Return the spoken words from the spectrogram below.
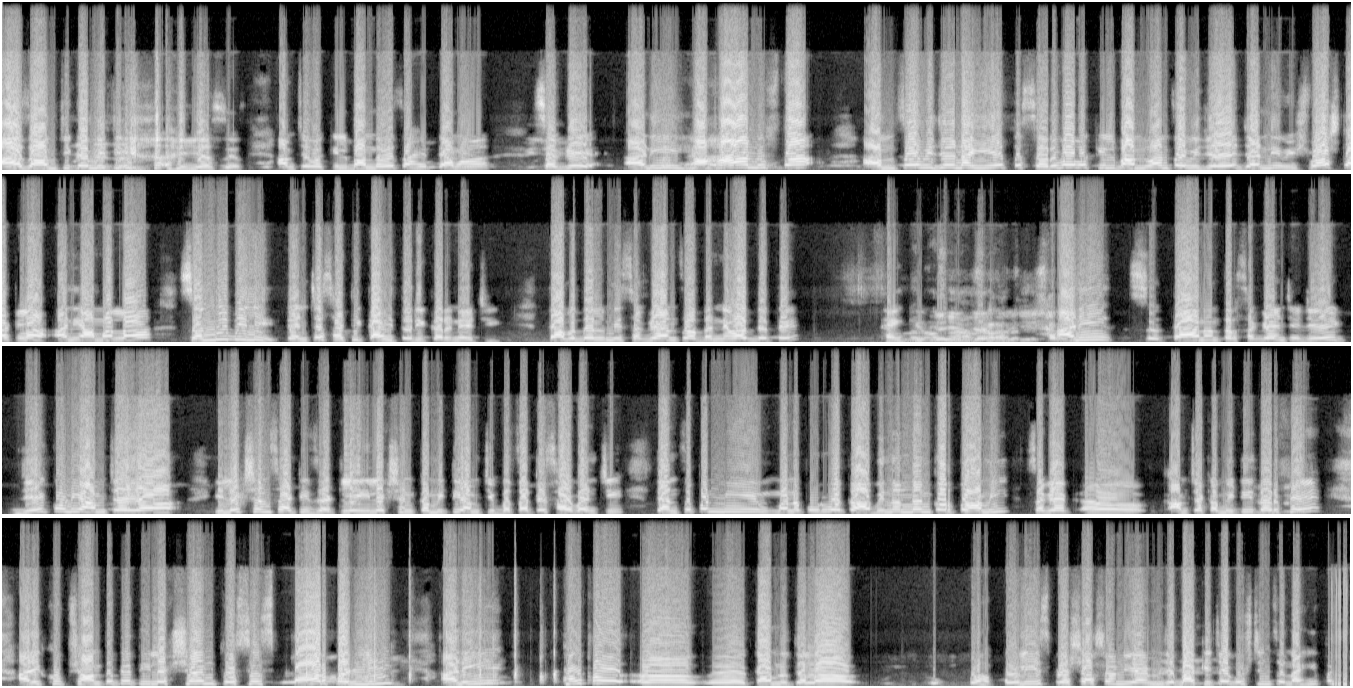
आज आमची कमिटी येस येस आमचे वकील बांधवच आहेत त्यामुळं सगळे आणि हा हा नुसता आमचा विजय नाहीये तर सर्व वकील बांधवांचा विजय आहे, ज्यांनी विश्वास टाकला आणि आम्हाला संधी दिली त्यांच्यासाठी काहीतरी करण्याची. त्याबद्दल मी सगळ्यांचा धन्यवाद देते. थँक्यू. आणि त्यानंतर सगळ्यांचे जे जे कोणी आमच्या या इलेक्शनसाठी झटले इलेक्शन कमिटी आमची बचाटे साहेबांची त्यांचं पण मी मनपूर्वक अभिनंदन करतो आम्ही सगळ्या आमच्या कमिटी तर्फे आणि खूप शांततेत इलेक्शन प्रोसेस पार पडली. आणि खूप काय म्हणू त्याला पोलीस प्रशासन या म्हणजे बाकीच्या गोष्टींचं नाही पण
